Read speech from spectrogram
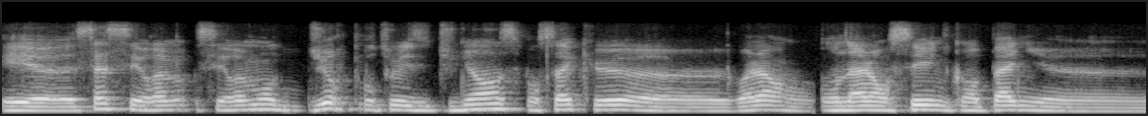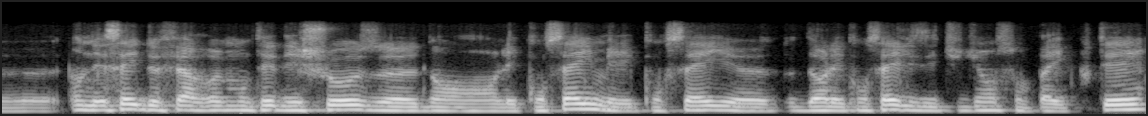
Et euh, ça, c'est vraiment, c'est vraiment dur pour tous les étudiants. C'est pour ça que euh, voilà, on, on a lancé une campagne. euh, on essaye de faire remonter des choses dans les conseils, mais les conseils, euh, dans les conseils, les étudiants sont pas écoutés.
